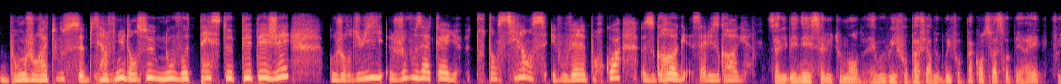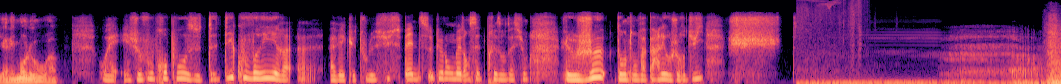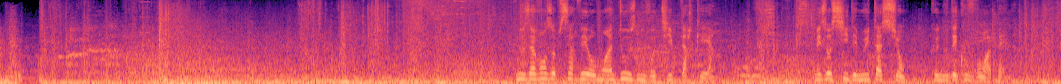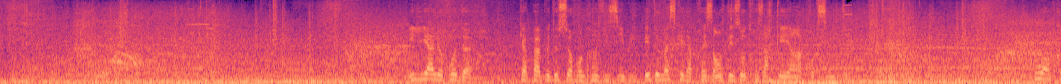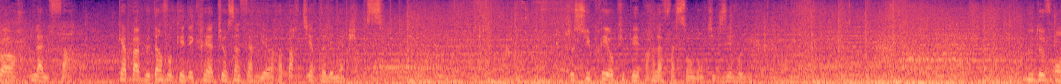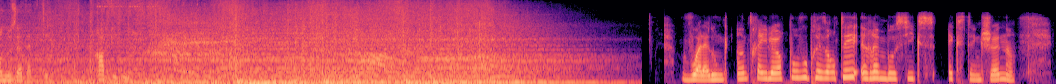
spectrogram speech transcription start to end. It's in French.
Bonjour à tous, bienvenue dans ce nouveau test PPG. Aujourd'hui, je vous accueille tout en silence et vous verrez pourquoi. Sgrog, salut Sgrog. Salut Béné, salut tout le monde. Et oui, oui, il faut pas faire de bruit, il faut pas qu'on se fasse repérer, il faut y aller mollo. Hein. Ouais, et je vous propose de découvrir, euh, avec tout le suspense que l'on met dans cette présentation, le jeu dont on va parler aujourd'hui. Chut. Nous avons observé au moins 12 nouveaux types d'archéens, mais aussi des mutations que nous découvrons à peine. Il y a le rôdeur, capable de se rendre invisible et de masquer la présence des autres archéens à proximité. Ou encore l'alpha, capable d'invoquer des créatures inférieures à partir de l'émergence. Je suis préoccupé par la façon dont ils évoluent. Nous devrons nous adapter. Rapidement. Voilà donc un trailer pour vous présenter Rainbow Six Extinction.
